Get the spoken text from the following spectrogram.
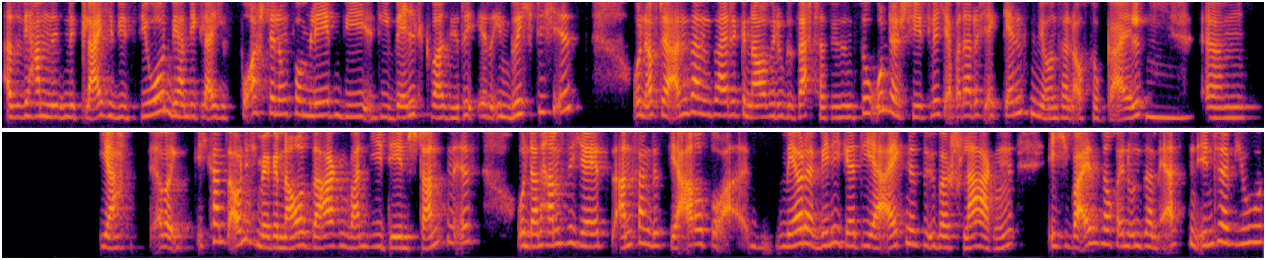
Also wir haben eine, eine, gleiche Vision, wir haben die gleiche Vorstellung vom Leben, wie die Welt quasi in richtig ist. Und auf der anderen Seite, genau wie du gesagt hast, wir sind so unterschiedlich, aber dadurch ergänzen wir uns halt auch so geil. Mhm. Ähm, ja, aber ich kann es auch nicht mehr genau sagen, wann die Idee entstanden ist. Und dann haben sich ja jetzt Anfang des Jahres so äh, mehr oder weniger die Ereignisse überschlagen. Ich weiß noch in unserem ersten Interview,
